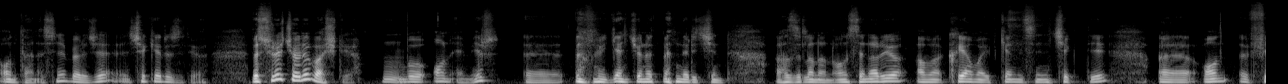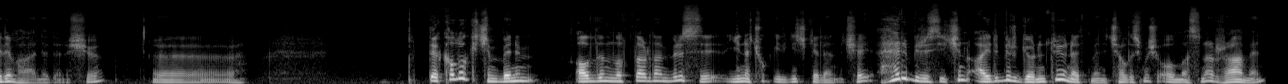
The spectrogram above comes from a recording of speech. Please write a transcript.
10 tanesini böylece çekeriz diyor. Ve süreç öyle başlıyor. Hı. Bu 10 emir e, genç yönetmenler için hazırlanan 10 senaryo ama kıyamayıp kendisini çektiği 10 e, film haline dönüşüyor. E, Dekalog için benim aldığım notlardan birisi yine çok ilginç gelen şey her birisi için ayrı bir görüntü yönetmeni çalışmış olmasına rağmen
